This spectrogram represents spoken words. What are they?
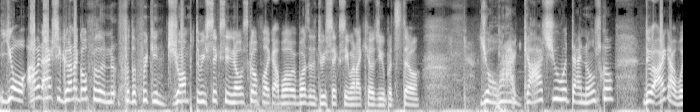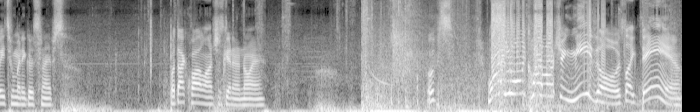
Yo, I was actually gonna go for the for the freaking jump 360 no scope. Like, well, it wasn't a 360 when I killed you, but still. Yo, when I got you with that no scope, dude, I got way too many good snipes. But that quad launch is getting annoying. Oops. Why are you only quad launching me though? It's like, damn.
